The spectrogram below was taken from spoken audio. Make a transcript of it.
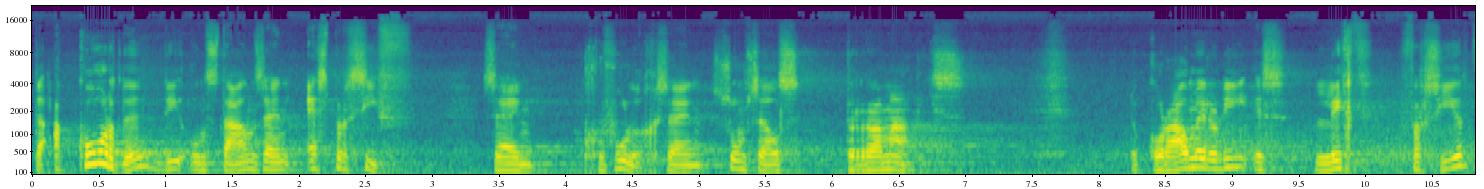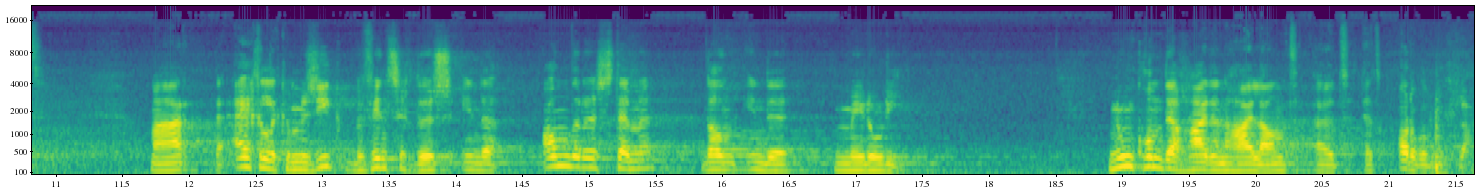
De akkoorden die ontstaan zijn expressief, zijn gevoelig, zijn soms zelfs dramatisch. De koraalmelodie is licht versierd, maar de eigenlijke muziek bevindt zich dus in de andere stemmen dan in de melodie. Nun komt der Heiden Heiland uit het Orgelbüchlein.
